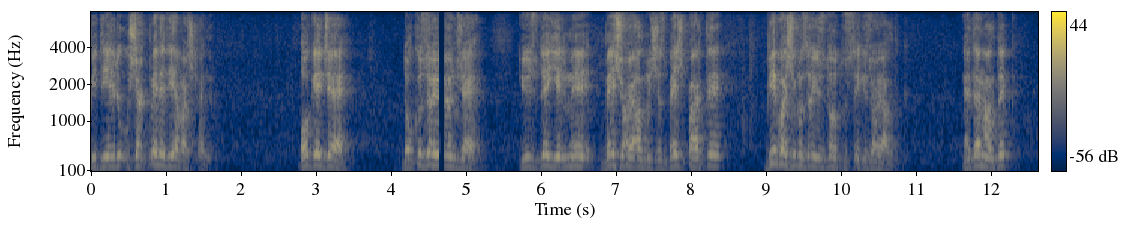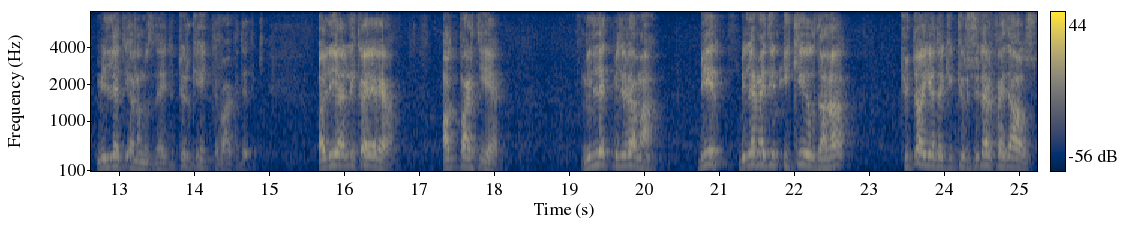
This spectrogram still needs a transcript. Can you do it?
Bir diğeri Uşak Belediye Başkanı. O gece 9 ay önce yüzde 25 oy almışız 5 parti. Bir başımıza yüzde 38 oy aldık. Neden aldık? Millet yanımızdaydı. Türkiye İttifakı dedik. Ali Yerlikaya'ya, AK Parti'ye millet bilir ama bir bilemedin iki yıl daha Kütahya'daki kürsüler feda olsun.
